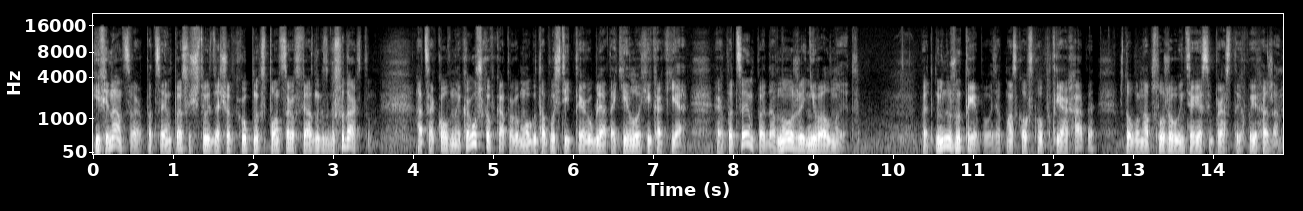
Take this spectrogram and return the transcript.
И финансово РПЦМП существует за счет крупных спонсоров, связанных с государством. А церковная кружка, в которую могут опустить 3 рубля такие лохи, как я, РПЦМП давно уже не волнует. Поэтому не нужно требовать от московского патриархата, чтобы он обслуживал интересы простых прихожан.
